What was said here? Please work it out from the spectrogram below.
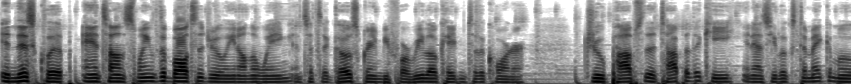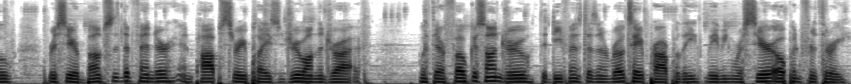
In this clip, Anton swings the ball to Julian on the wing and sets a ghost screen before relocating to the corner. Drew pops to the top of the key, and as he looks to make a move, Rasir bumps the defender and pops to replace Drew on the drive. With their focus on Drew, the defense doesn't rotate properly, leaving Rasir open for three.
